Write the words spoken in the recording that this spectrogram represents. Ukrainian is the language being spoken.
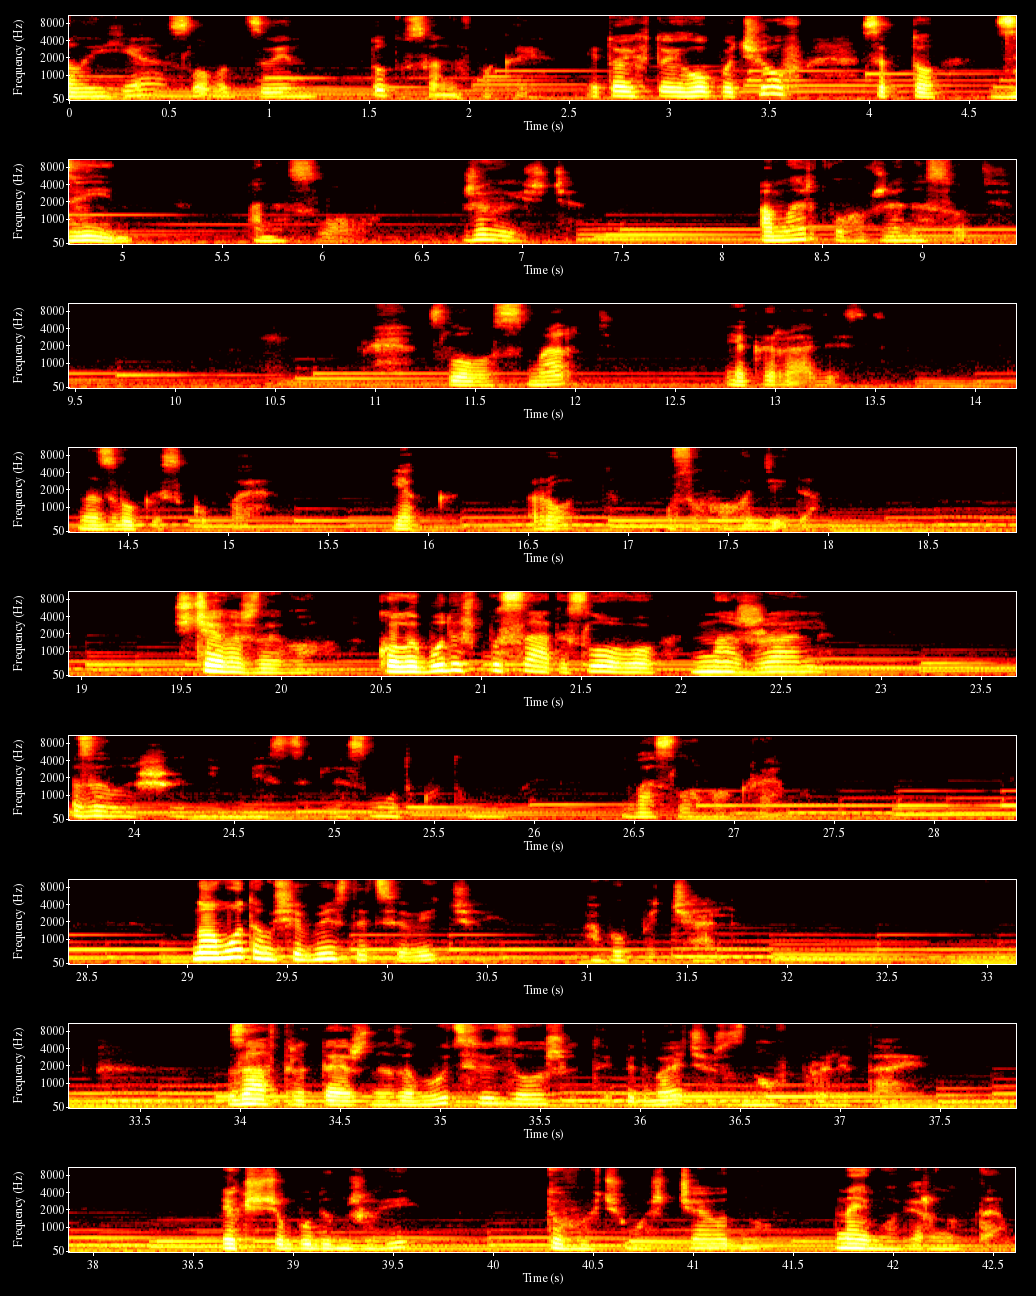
Але є слово дзвін, тут усе навпаки. І той, хто його почув, себто дзвін, а не слово. Живи ще, а мертвого вже несуть. Слово смерть, як і радість, на звуки скупе, як рот у сухого діда. Ще важливо, коли будеш писати слово на жаль, залиши в ньому місце для смутку, тому два слова окремо. Ну а мотом ще вміститься відчай або печаль. Завтра теж не забудь свій зошит і під вечір знов пролітає. Якщо будемо живі, то вивчимо ще одну неймовірну тему.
